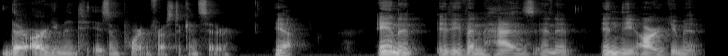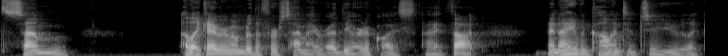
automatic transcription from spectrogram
their argument is important for us to consider. Yeah. And it it even has in it in the argument some like I remember the first time I read the article I, I thought and I even commented to you like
